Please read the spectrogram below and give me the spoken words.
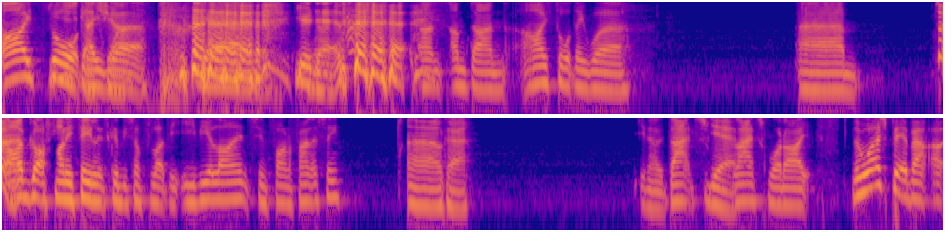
I thought they shot. were. Yeah, You're dead. I'm, I'm done. I thought they were. Um. I've got a funny feeling it's going to be something like the Ivalice Alliance in Final Fantasy. Uh, okay. You know, that's Yeah. that's what I. The worst bit about uh,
